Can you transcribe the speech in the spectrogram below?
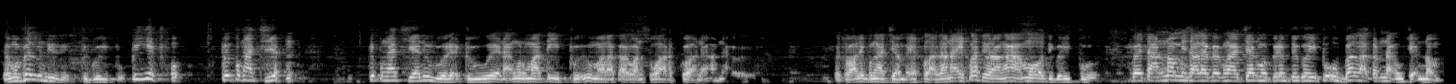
Ya mobil sendiri, di ibu. Piye tuh? pengajian. Ke pengajian itu boleh dua, nak ngurmati ibu malah karuan swargo anak-anak. Kecuali pengajian ikhlas. Anak ikhlas orang ngamuk tiga ibu. Baca nom misalnya pengajian mobil tiga ibu ubah lah kena ujian nom.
